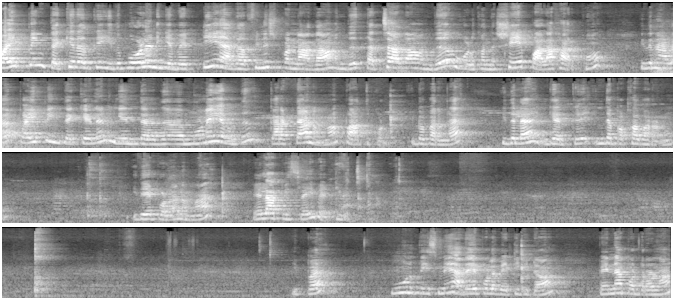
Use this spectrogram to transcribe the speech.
பைப்பிங் தைக்கிறதுக்கு இது போல் நீங்கள் வெட்டி அதை ஃபினிஷ் பண்ணாதான் வந்து தைச்சாதான் வந்து உங்களுக்கு அந்த ஷேப் அழகாக இருக்கும். இதனால் பைப்பிங் தைக்கல நீங்கள் இந்த அந்த முனையை வந்து கரெக்டாக நம்ம பார்த்துக்கணும். இப்போ பாருங்கள் இதில் இங்கே இருக்குது இந்த பக்கம் வரணும். இதே போல் நம்ம எல்லா பீஸ்லையும் வெட்டி வச்சுக்கணும். இப்போ மூணு பீஸுமே அதே போல் வெட்டிக்கிட்டோம். இப்போ என்ன பண்ணுறோன்னா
